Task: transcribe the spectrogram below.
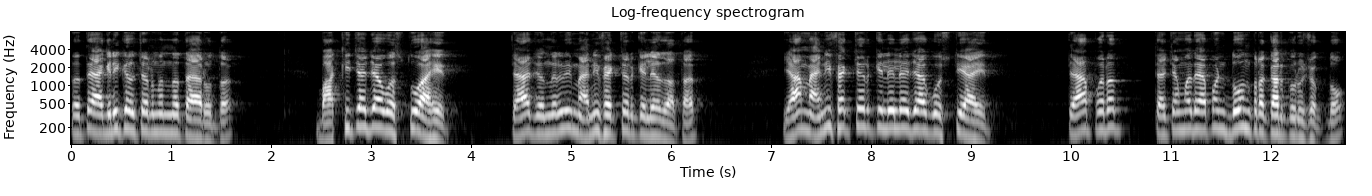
तर ते ॲग्रिकल्चरमधनं तयार होतं. बाकीच्या ज्या वस्तू आहेत त्या जनरली मॅन्युफॅक्चर केल्या जातात. या मॅन्युफॅक्चर केलेल्या ज्या गोष्टी आहेत त्या परत त्याच्यामध्ये आपण दोन प्रकार करू शकतो.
